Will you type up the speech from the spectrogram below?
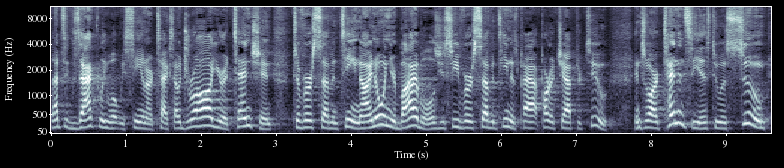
That's exactly what we see in our text. I would draw your attention to verse 17. Now, I know in your Bibles you see verse 17 as part of chapter 2. And so our tendency is to assume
